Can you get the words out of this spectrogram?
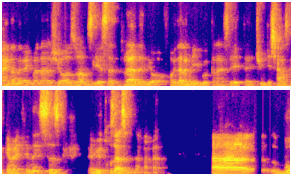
aynan demak mana shu yozuv bizga eslatib turadi. Yo'q foydalanmang google translatedan chunki akam aytgandek siz e, yutqizasiz bundan faqat. Bu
